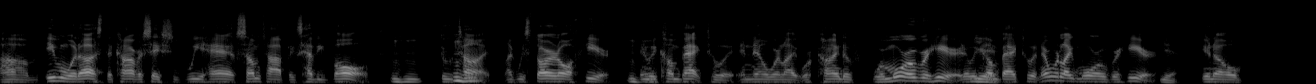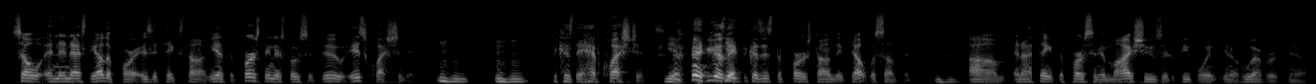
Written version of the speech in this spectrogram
Um, even with us, the conversations we have, some topics have evolved Mm-hmm. through Mhm. time. Like we started off here, and we come back to it, and now we're like we're kind of we're more over here, and then we Yeah. come back to it, and then we're like more over here. Yeah. You know. So and then that's the other part is it takes time. Yeah, the first thing they're supposed to do is question it Mm-hmm. Mm-hmm. because they have questions. Yeah. because Yeah. they because it's the first time they've dealt with something. Mhm. Um, and I think the person in my shoes or the people in you know whoever you know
